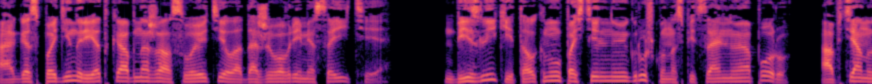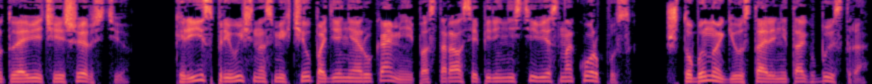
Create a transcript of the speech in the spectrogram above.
а господин редко обнажал свое тело даже во время соития. Безликий толкнул постельную игрушку на специальную опору, обтянутую овечьей шерстью. Крис привычно смягчил падение руками и постарался перенести вес на корпус, чтобы ноги устали не так быстро.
